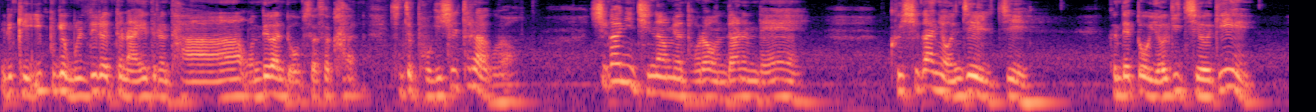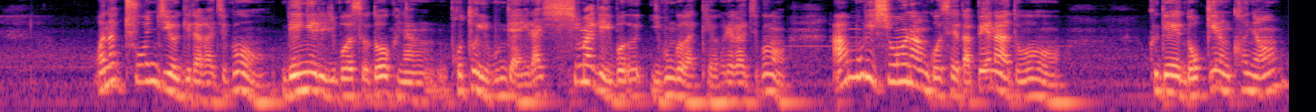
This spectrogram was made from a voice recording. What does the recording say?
이렇게 이쁘게 물들였던 아이들은 다 온데간데 없어서 가, 진짜 보기 싫더라고요. 시간이 지나면 돌아온다는데 그 시간이 언제일지 근데 또 여기 지역이 워낙 추운 지역이라 가지고 냉해를 입었어도 그냥 보통 입은 게 아니라 심하게 입어, 입은 것 같아요. 그래가지고 아무리 시원한 곳에다 빼놔도 그게 녹기는커녕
